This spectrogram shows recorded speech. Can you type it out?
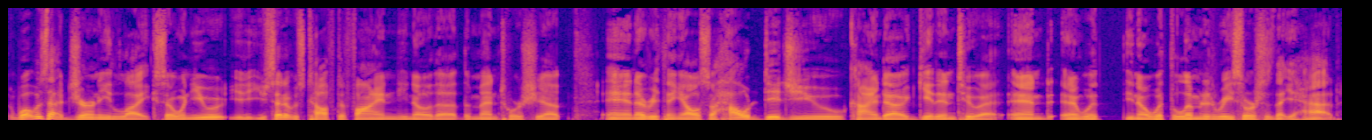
what was that journey like? So, when you you said it was tough to find, you know, the the mentorship and everything else. So, how did you kind of get into it, and and with you know with the limited resources that you had?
